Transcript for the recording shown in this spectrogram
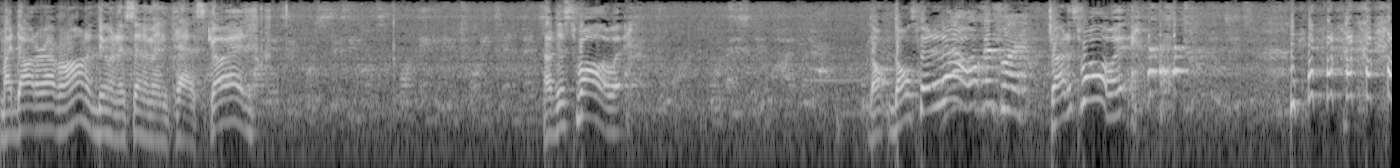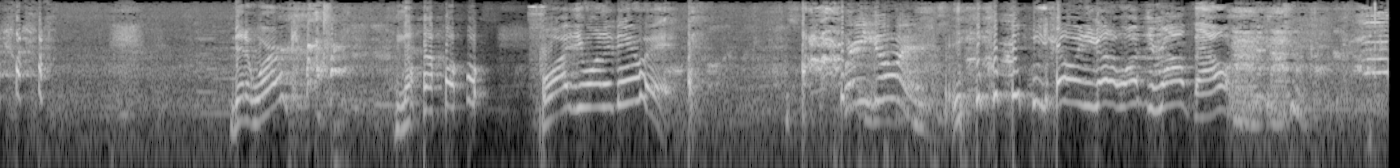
My daughter Averona doing a cinnamon test. Go ahead. Now just swallow it. Don't don't spit it out. this way. Try to swallow it. Did it work? No. Why do you want to do it? Where are you going? you going? you gotta watch your mouth out.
